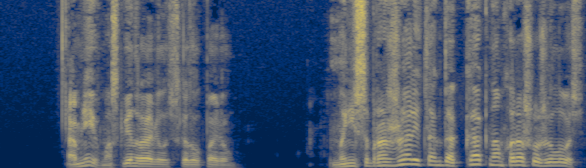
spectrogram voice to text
— А мне и в Москве нравилось, — сказал Павел. — Мы не соображали тогда, как нам хорошо жилось.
